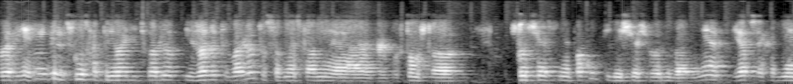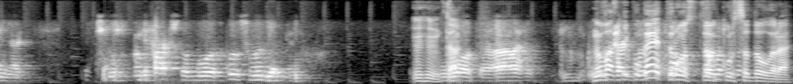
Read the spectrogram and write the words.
я не вижу смысла переводить валют, из валюты в валюту, с одной стороны, а как бы в том, что случайные покупки или еще чего-либо. Мне придется их обменивать. Не не факт, что будет курс выгодный. Мгм, так. Вот, а, Ну, вас не бы пугает потому- рост потому курса что- доллара?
